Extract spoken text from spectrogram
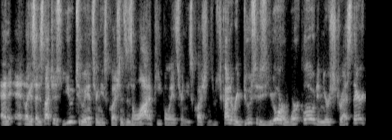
And, and like I said, it's not just you two answering these questions. There's a lot of people answering these questions, which kind of reduces your workload and your stress there.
